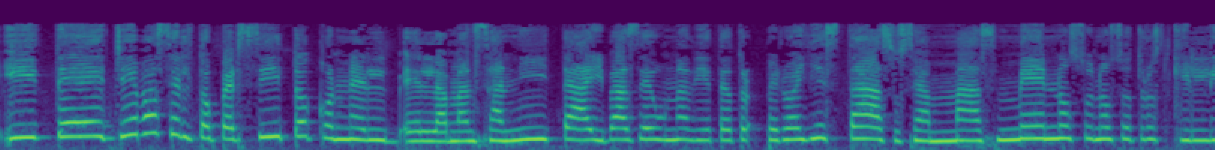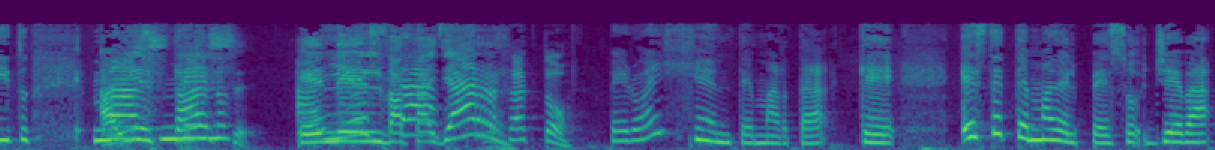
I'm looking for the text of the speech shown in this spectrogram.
Y te llevas el topercito con el, el- la manzanita y vas de una dieta a otra, pero ahí estás, o sea, más, menos unos otros kilitos, más, Ahí estás, menos. en Ahí el estás. batallar. Exacto. Pero hay gente, Marta, que este tema del peso lleva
